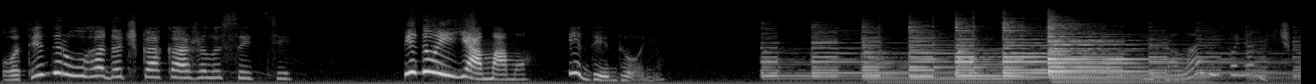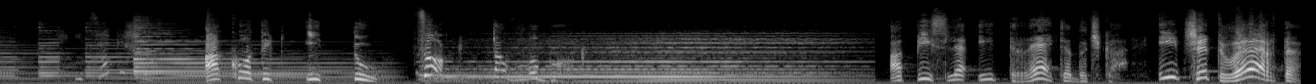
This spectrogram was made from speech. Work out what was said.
От і друга дочка каже лисиці. Піду і я, мамо. Іди, доню. І дала їй паляничку. І це пішла. А котик і ту цок та в лобок. А після і третя дочка, і четверта.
